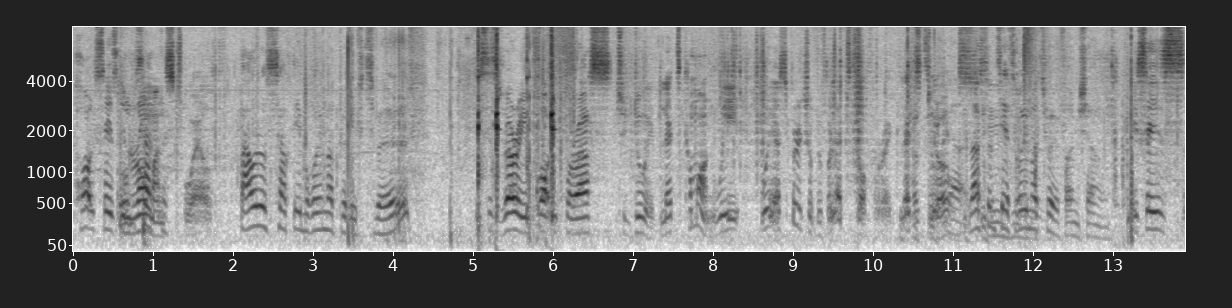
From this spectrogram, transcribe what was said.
Paul says in Romans 12, Paulus sagt im Römerbrief 12, this is very important for us to do it. Let's come on. We we are spiritual people. Let's go for it. Let's Let's do go. it. ja, lasst uns jetzt Römer 12 anschauen. It says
